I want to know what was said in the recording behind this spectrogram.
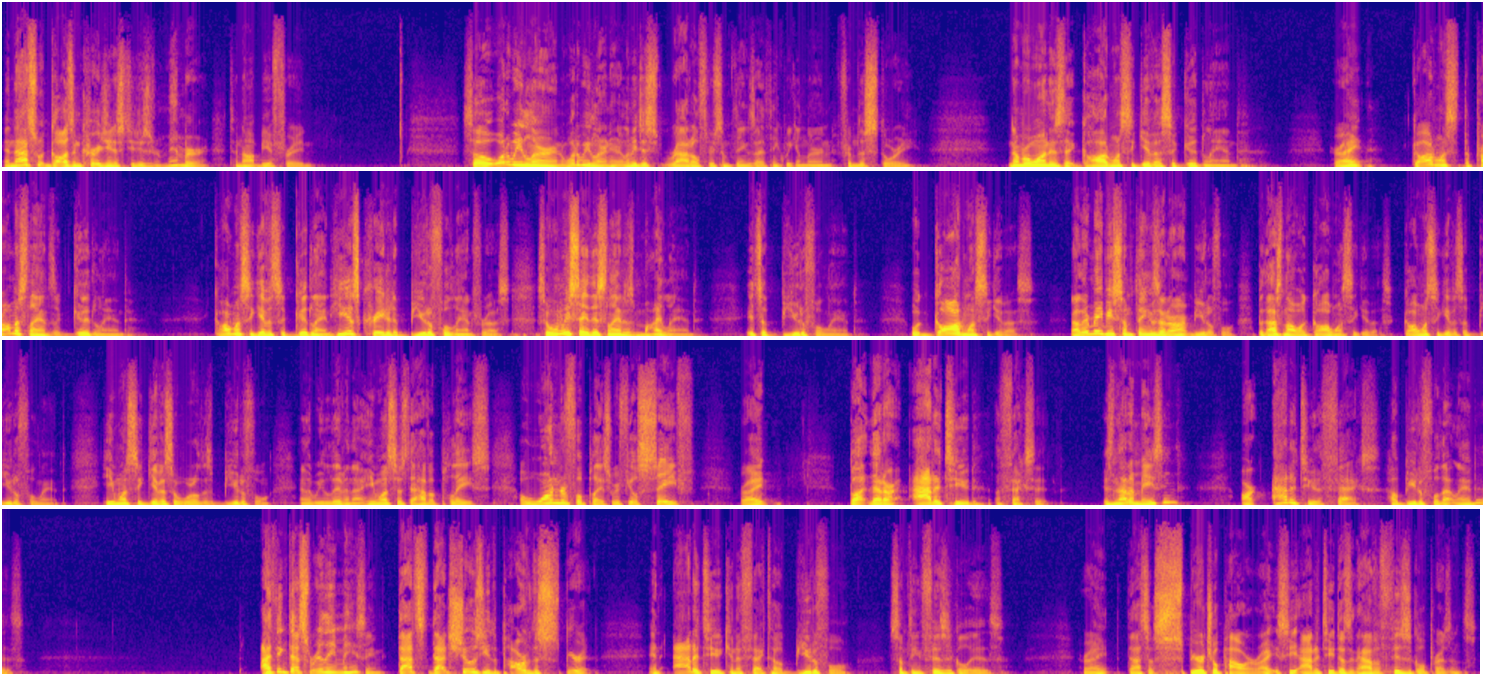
And that's what God's encouraging us to do is remember to not be afraid. So, what do we learn? What do we learn here? Let me just rattle through some things I think we can learn from this story. Number one is that God wants to give us a good land, right? God wants, the promised land is a good land. God wants to give us a good land. He has created a beautiful land for us. So when we say this land is my land, it's a beautiful land. What God wants to give us. Now, there may be some things that aren't beautiful, but that's not what God wants to give us. God wants to give us a beautiful land. He wants to give us a world that's beautiful and that we live in that. He wants us to have a place, a wonderful place where we feel safe, right? But that our attitude affects it. Isn't that amazing? Our attitude affects how beautiful that land is. I think that's really amazing. That's that shows you the power of the spirit. An attitude can affect how beautiful something physical is. Right? That's a spiritual power, right? You see attitude doesn't have a physical presence.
